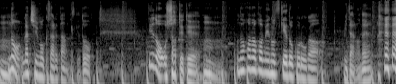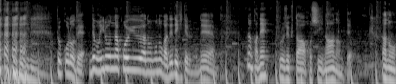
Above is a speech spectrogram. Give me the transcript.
のが注目されたんですけどっていうのはおっしゃっててうん。なかなか目の付けどころがみたいなね。ところででもいろんなこういうあのものが出てきてるのでなんかねプロジェクター欲しいななんて。あの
